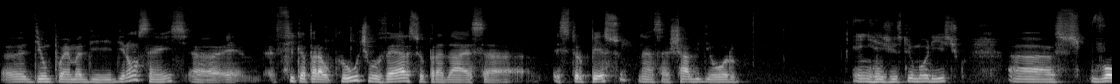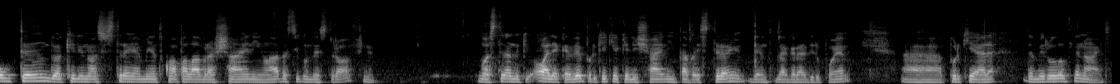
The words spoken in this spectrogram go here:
uh, de um poema de, de nonsense, uh, fica para, para o último verso para dar essa, esse tropeço, né, essa chave de ouro em registro humorístico, uh, voltando aquele nosso estranhamento com a palavra shining lá da segunda estrofe, né? mostrando que, olha, quer ver por que, que aquele shining estava estranho dentro da grade do poema? Uh, porque era the middle of the night.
